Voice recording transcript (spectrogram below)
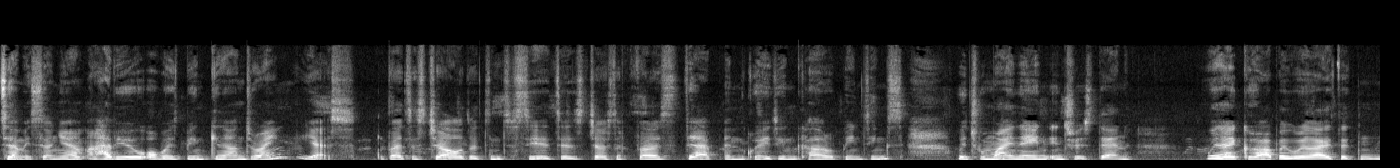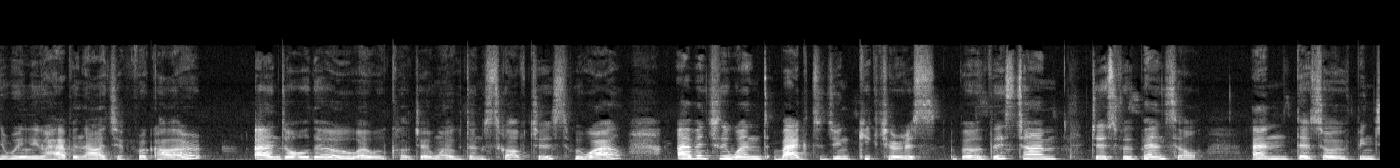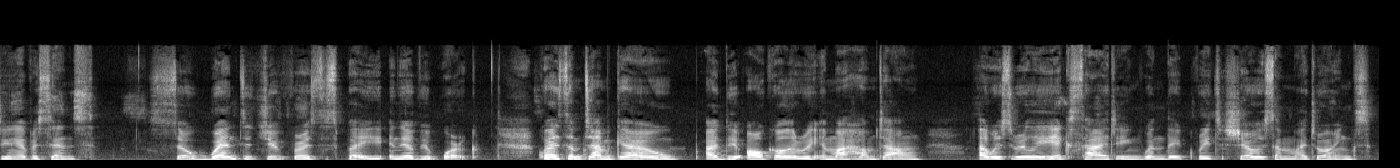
Tell me, Sonia, have you always been keen on drawing? Yes, but as child, I to see it as just a first step in creating color paintings, which were my main interest then. When I grew up, I realized that I didn't really have an eye for color, and although I would culture worked on sculptures for a while, I eventually went back to doing pictures, but this time just with pencil, and that's all I've been doing ever since. So when did you first display any of your work? Quite some time ago at the art gallery in my hometown. I was really exciting when they agreed to show some of my drawings.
